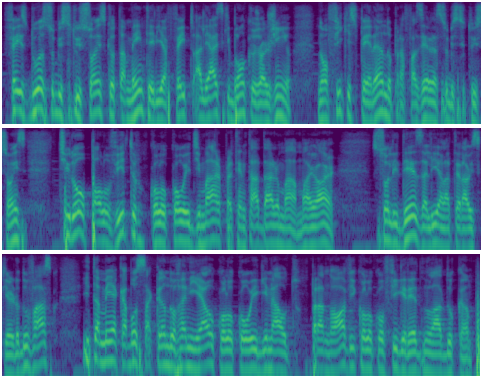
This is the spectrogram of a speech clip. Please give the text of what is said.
fez duas substituições que eu também teria feito. Aliás, que bom que o Jorginho não fica esperando para fazer as substituições. Tirou o Paulo Vitor, colocou o Edmar para tentar dar uma maior solidez ali a lateral esquerda do Vasco e também acabou sacando o Raniel, colocou o Ignaldo para 9 e colocou o Figueiredo no lado do campo.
